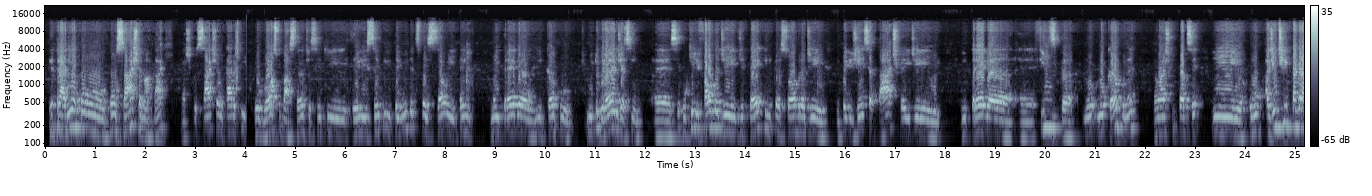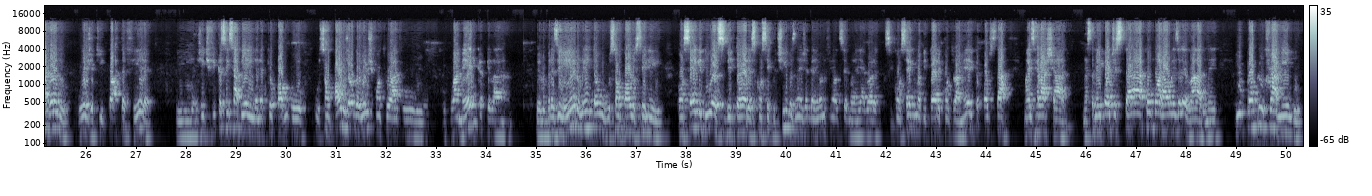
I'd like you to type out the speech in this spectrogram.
entraria com, com o Sacha no ataque. Acho que o Sacha é um cara que eu gosto bastante, assim, que ele sempre tem muita disposição e tem uma entrega em campo muito grande, assim. É, o que lhe falta de, de técnica sobra de inteligência tática e de entrega é, física no, no campo, né? Então acho que pode ser. E a gente está gravando hoje aqui, quarta-feira, e a gente fica sem saber ainda, né? Porque o, o, o São Paulo joga hoje contra o, o, América pela, pelo brasileiro, né? Então, o São Paulo, se ele consegue duas vitórias consecutivas, né? Já ganhou no final de semana e agora se consegue uma vitória contra o América, pode estar mais relaxado, mas também pode estar com moral mais elevado, né? E o próprio Flamengo,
